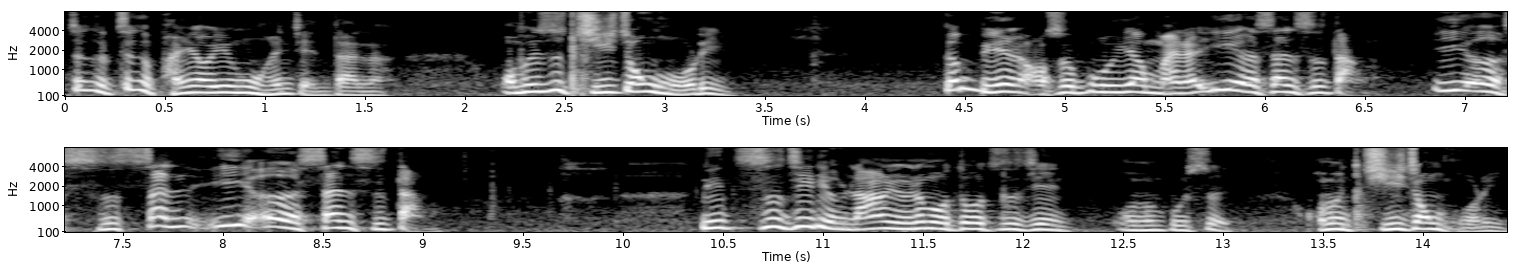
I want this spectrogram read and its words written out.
这个这个盘要应付很简单了，我们是集中火力，跟别人老师不一样，买了一二三十档，一二十三一二三十档，你资金有哪有那么多资金？我们不是，我们集中火力，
